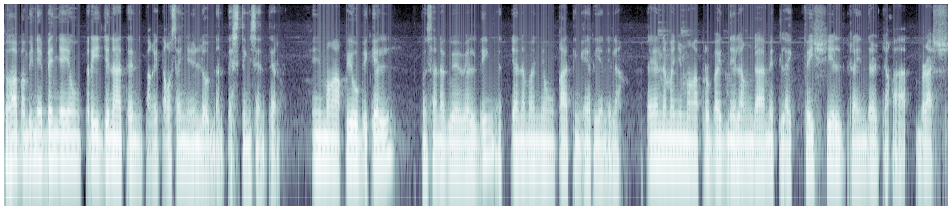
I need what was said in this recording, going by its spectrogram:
So habang bineben niya yung 3G natin, ipakita ko sa inyo yung loob ng testing center. Yung mga cubicle kung saan nagwe-welding at yan naman yung cutting area nila. At ayan naman yung mga provide nilang gamit like face shield, grinder, tsaka brush.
